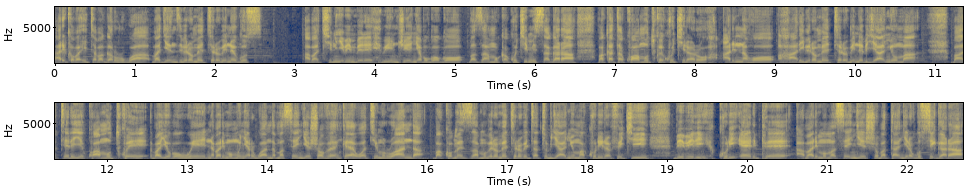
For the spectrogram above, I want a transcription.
ariko bahita bagarurwa bagenza ibirometero bine gusa. Abakinnyi b'imbere binjiye nyabugogo bazamuka ku kimisagara bakata kwa mutwe ku kiraro. Ari naho hari ibirometero bine bya nyuma. Batereye kwa mutwe bayobowe n'abarimo umunyarwanda masengesho Venker wa timu Rwanda. Bakomeza mu birometero bitatu bya nyuma kuri Rafiki bibiri kuri RP abarimo masengesho batangira gusigara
